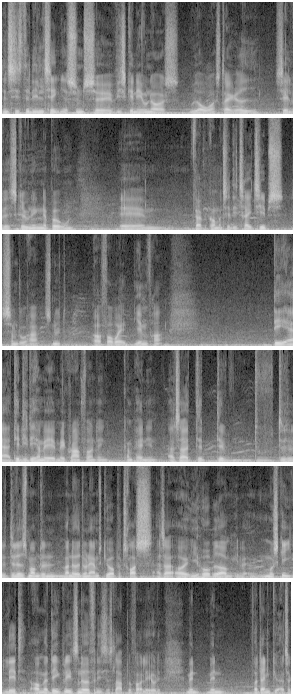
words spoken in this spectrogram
Den sidste lille ting, jeg synes, øh, vi skal nævne også, udover strikkeriet, selve skrivningen af bogen, øh, før vi kommer til de tre tips, som du har snydt og forberedt hjemmefra, det er det, er det her med, med crowdfunding kampagnen. Altså, det, det, du, det, det lød som om, det var noget, du nærmest gjorde på trods, altså, og i håbet om, måske lidt, om at det ikke blev til noget, fordi så slap du for at lave det. Men, men hvordan, altså,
